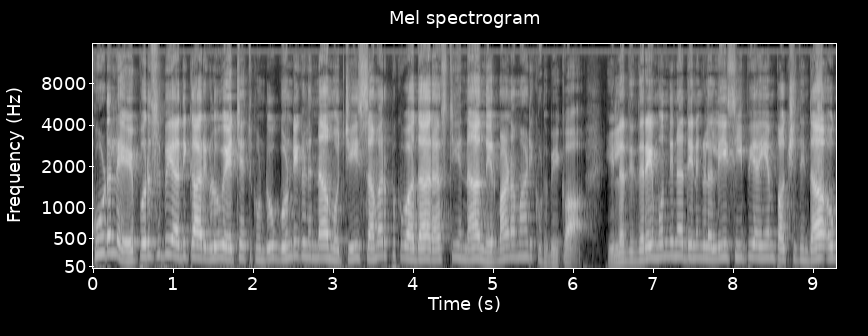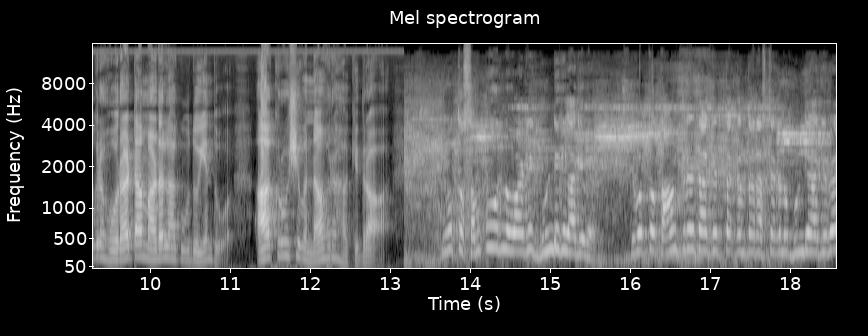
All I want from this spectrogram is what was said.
ಕೂಡಲೇ ಪುರಸಭೆ ಅಧಿಕಾರಿಗಳು ಎಚ್ಚೆತ್ತುಕೊಂಡು ಗುಂಡಿಗಳನ್ನ ಮುಚ್ಚಿ ಸಮರ್ಪಕವಾದ ರಸ್ತೆಯನ್ನ ನಿರ್ಮಾಣ ಮಾಡಿಕೊಡಬೇಕು. ಇಲ್ಲದಿದ್ದರೆ ಮುಂದಿನ ದಿನಗಳಲ್ಲಿ ಸಿಪಿಐಎಂ ಪಕ್ಷದಿಂದ ಉಗ್ರ ಹೋರಾಟ ಮಾಡಲಾಗುವುದು ಎಂದು ಆಕ್ರೋಶವನ್ನ ಹೊರಹಾಕಿದ್ರ. ಇವತ್ತು ಸಂಪೂರ್ಣವಾಗಿ ಗುಂಡಿಗಳಾಗಿವೆ. ಇವತ್ತು ಕಾಂಕ್ರೀಟ್ ಆಗಿರ್ತಕ್ಕಂಥ ರಸ್ತೆಗಳು ಗುಂಡಿ ಆಗಿವೆ.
